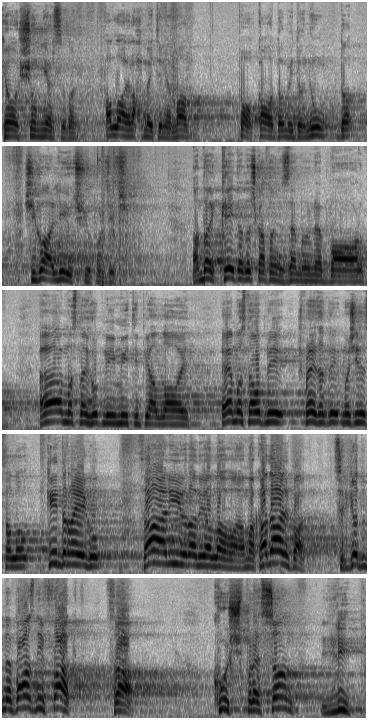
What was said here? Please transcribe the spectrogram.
Kjo është shumë njerëz që thonë, Allahi rahmetin e madh, po ka do mi dënu, do shiko Aliu ç'ju përgjigj. Andaj këta do çka thonë zemrën e bardhë, e mos na i hupni ymitin pi Allahit, e mos na hupni shpresat pi mëshirës Allahut. Krejt n'rregull. Tha Ali radhiyallahu anhu, ama kadal pak, se kjo do të me pas një fakt. Tha, kush shpreson lyp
